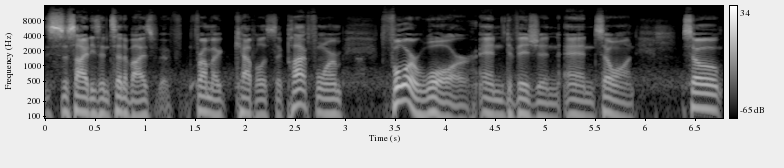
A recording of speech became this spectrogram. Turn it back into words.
societies incentivized from a capitalistic platform for war and division and so on so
